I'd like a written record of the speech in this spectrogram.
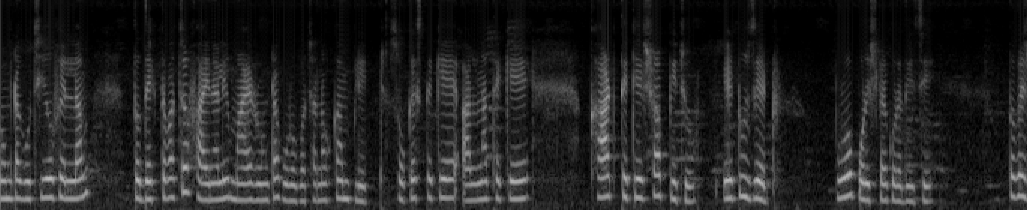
রুমটা গুছিয়েও ফেললাম। তো দেখতে পাচ্ছ ফাইনালি মায়ের রুমটা পুরো গোছানো কমপ্লিট শোকেস থেকে, আলনা থেকে, খাট থেকে সব কিছু এ টু জেড পুরো পরিষ্কার করে দিয়েছি। তো বেশ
